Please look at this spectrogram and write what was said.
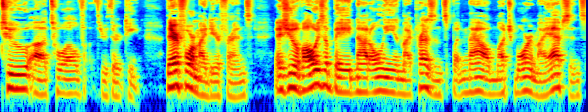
2 uh, 12 through 13. Therefore, my dear friends, as you have always obeyed not only in my presence, but now much more in my absence,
